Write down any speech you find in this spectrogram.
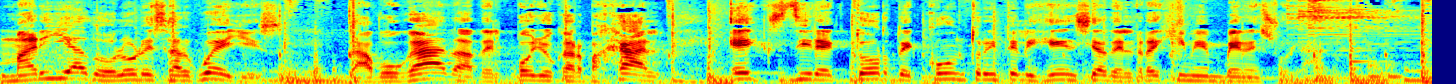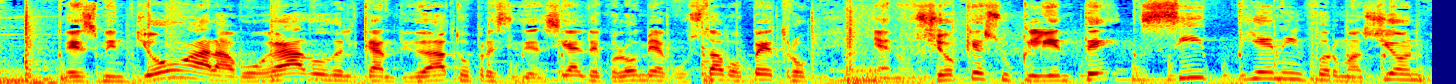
María Dolores Argüelles, la abogada del Pollo Carvajal, exdirector de contrainteligencia del régimen venezolano. Desmintió al abogado del candidato presidencial de Colombia, Gustavo Petro, y anunció que su cliente sí tiene información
